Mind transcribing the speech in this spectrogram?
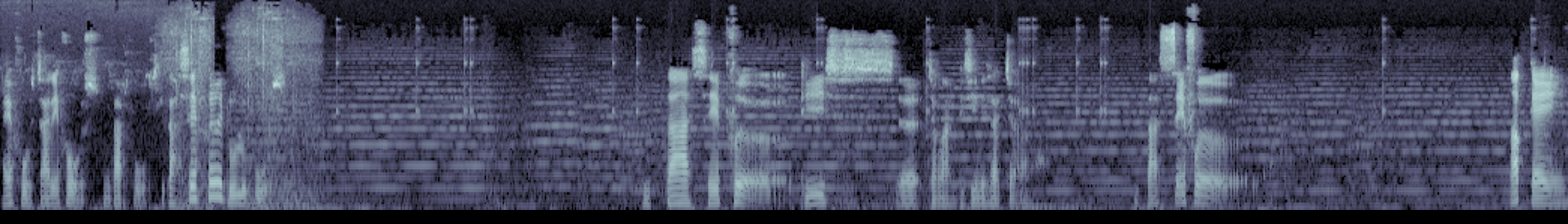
Ayo Fus cari Fus. Ntar Fus. Kita save dulu Fus kita save di eh, jangan di sini saja. Kita save. Oke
